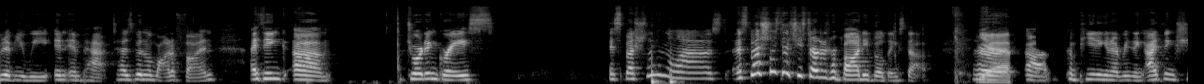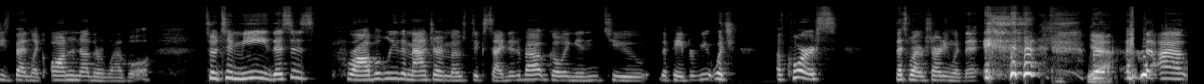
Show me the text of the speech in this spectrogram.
WWE in Impact has been a lot of fun. I think um Jordynne Grace, especially in the last, especially since she started her bodybuilding stuff, her Yeah. uh, competing and everything, I think she's been like on another level. So to me, this is probably the match I'm most excited about going into the pay per view, which of course, that's why we're starting with it. But, Yeah. uh,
